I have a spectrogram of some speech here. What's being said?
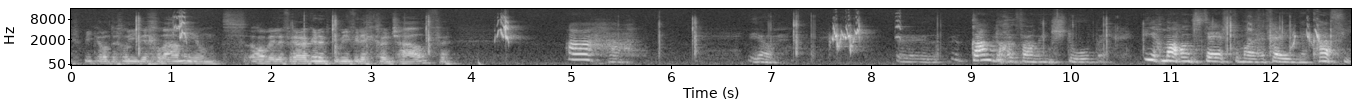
Ich bin gerade ein bisschen in der Klemme und wollte fragen, ob du mir vielleicht helfen könntest. Aha. Ja. Äh, gang doch einfach in die Stube. Ich mache uns das erste Mal einen feinen Kaffee.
